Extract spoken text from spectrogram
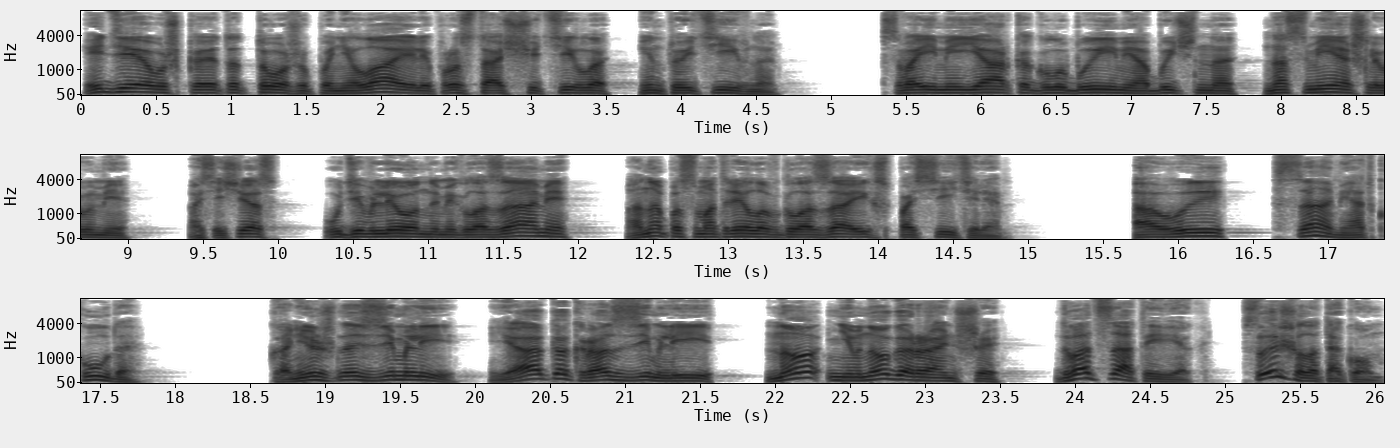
И девушка это тоже поняла или просто ощутила интуитивно. Своими ярко-голубыми, обычно насмешливыми, а сейчас удивленными глазами она посмотрела в глаза их спасителя. «А вы сами откуда?» «Конечно, с земли. Я как раз с земли, но немного раньше, двадцатый век. Слышал о таком?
